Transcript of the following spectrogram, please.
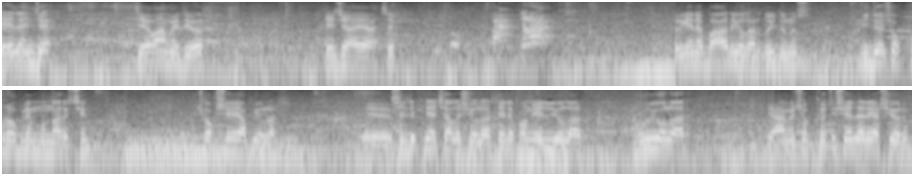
eğlence devam ediyor. Gece hayatı. Yine bağırıyorlar duydunuz. Video çok problem bunlar için. Çok şey yapıyorlar. Ee, sildirtmeye çalışıyorlar, telefonu elliyorlar, vuruyorlar. Yani çok kötü şeyler yaşıyorum.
